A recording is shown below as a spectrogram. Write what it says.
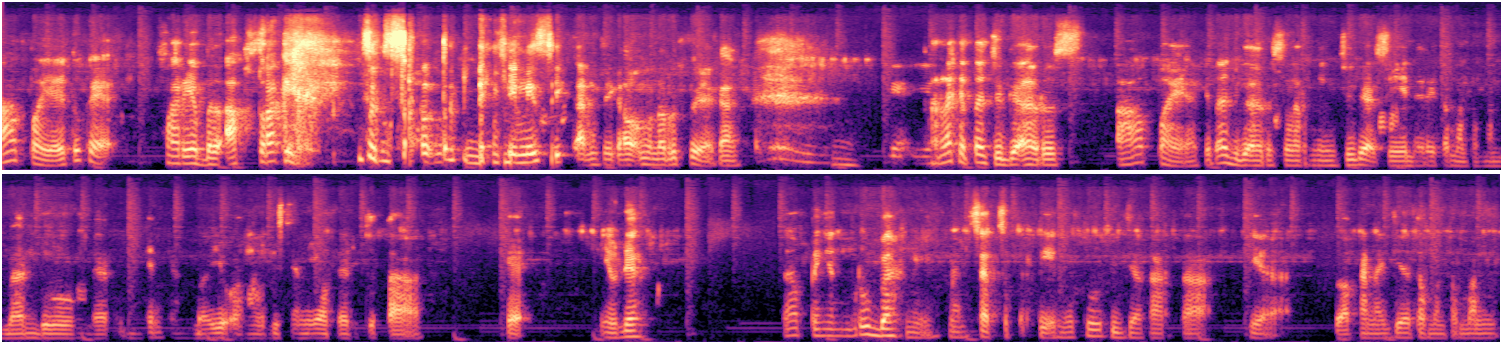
Apa ya itu kayak variabel abstrak yang susah untuk didefinisikan sih kalau menurutku ya kan. Iya, iya. Karena kita juga harus apa ya kita juga harus learning juga sih dari teman-teman Bandung dan mungkin kan Bayu orang lebih senior dari kita kayak ya udah kita pengen merubah nih mindset seperti ini tuh di Jakarta ya doakan aja teman-teman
